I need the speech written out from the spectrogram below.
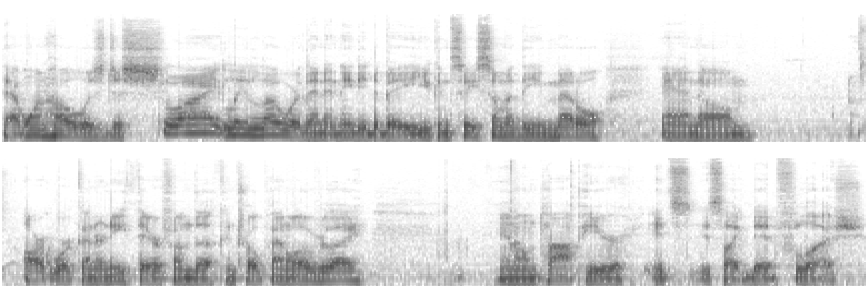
that one hole was just slightly lower than it needed to be. You can see some of the metal and um, artwork underneath there from the control panel overlay. And on top here, it's it's like dead flush.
